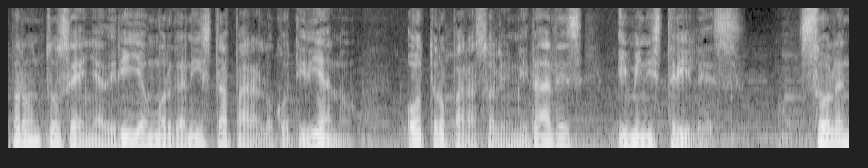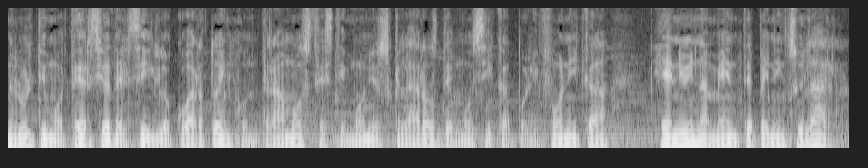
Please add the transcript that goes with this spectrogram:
Pronto se añadiría un organista para lo cotidiano, otro para solemnidades y ministriles. Solo en el último tercio del siglo IV encontramos testimonios claros de música polifónica genuinamente peninsular.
